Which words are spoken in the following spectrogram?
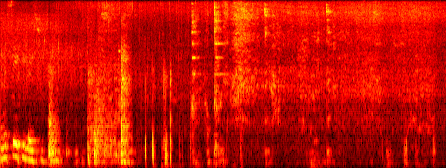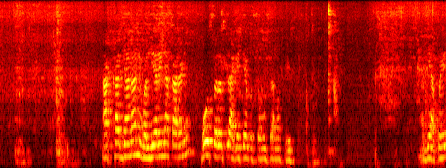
એને શેકી લઈશું. આખા દાણા ને વલિયારીના કારણે બહુ સરસ લાગે છે સમોસાનો ટેસ્ટ આજે આપણે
